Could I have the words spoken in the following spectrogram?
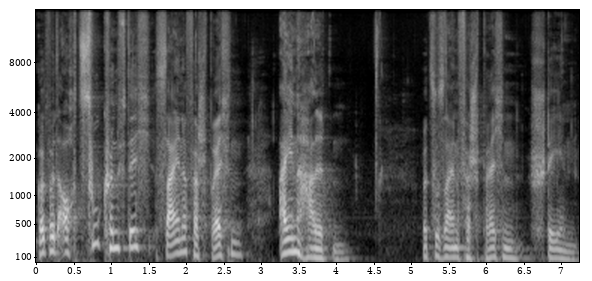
Gott wird auch zukünftig seine Versprechen einhalten, wird zu seinen Versprechen stehen.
